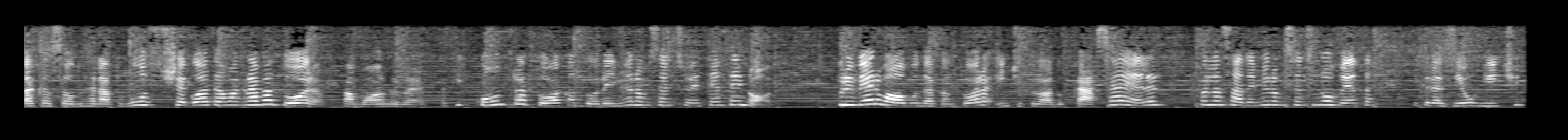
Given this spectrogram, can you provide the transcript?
da canção do Renato Russo chegou até uma gravadora famosa da época que contratou a cantora em 1989. O primeiro álbum da cantora, intitulado Cássia Eller, foi lançado em 1990 e trazia o hit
